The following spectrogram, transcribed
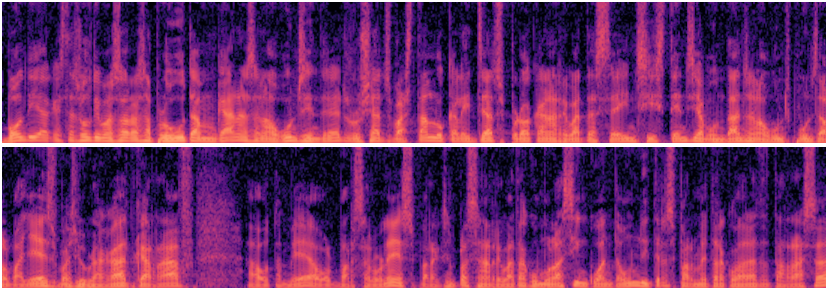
Bon dia. Aquestes últimes hores ha plogut amb ganes en alguns indrets, ruixats bastant localitzats, però que han arribat a ser insistents i abundants en alguns punts del Vallès, Baix Llobregat, Garraf, eh, o també al Barcelonès. Per exemple, s'han arribat a acumular 51 litres per metre quadrat a Terrassa,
